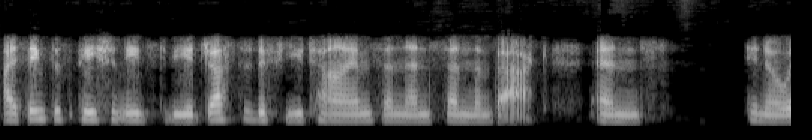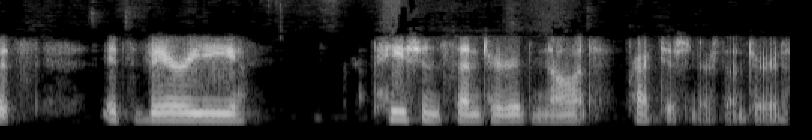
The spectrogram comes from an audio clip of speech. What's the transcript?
I think this patient needs to be adjusted a few times and then send them back. And, you know, it's, it's very patient centered, not practitioner centered.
